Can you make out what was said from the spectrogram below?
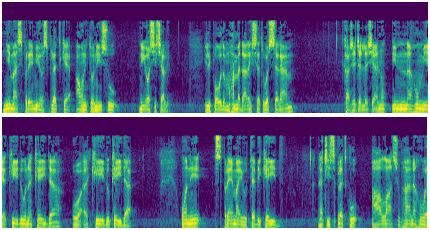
njima spremio spletke a oni to nisu ni osjećali. Ili povodom Muhammed alaihi sallatu wassalam kaže Jelle še'nu innahum yakiduna kejda wa akidu kejda oni spremaju tebi kejd znači spletku a Allah subhanahu wa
